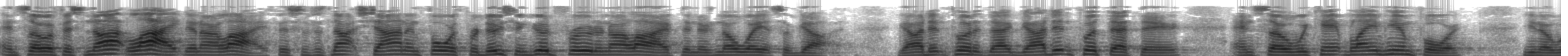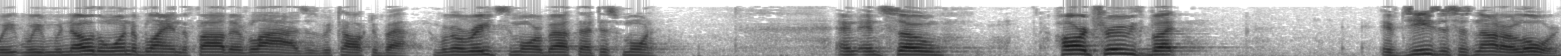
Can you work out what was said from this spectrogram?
And so if it's not light in our life, if it's not shining forth, producing good fruit in our life, then there's no way it's of God. God didn't put it that, God didn't put that there. And so we can't blame Him for it. You know, we, we know the one to blame, the father of lies, as we talked about. We're going to read some more about that this morning. And, and so, hard truth, but if Jesus is not our Lord,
